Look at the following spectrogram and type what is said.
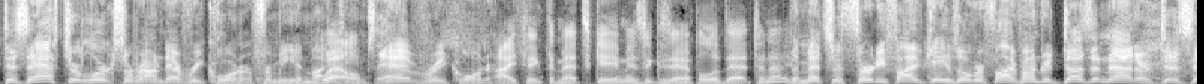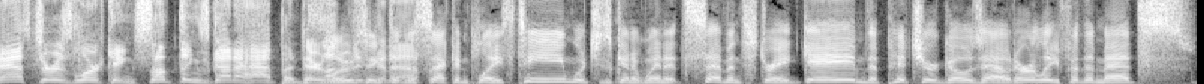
disaster lurks around every corner for me and my Well, teams. Every corner. I think the Mets game is example of that tonight. The Mets are 35 games over 500. Doesn't matter. Disaster is lurking. Something's got to happen. They're Something's losing to gonna the second place team, which is going to win its seventh straight game. The pitcher goes out early for the Mets.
